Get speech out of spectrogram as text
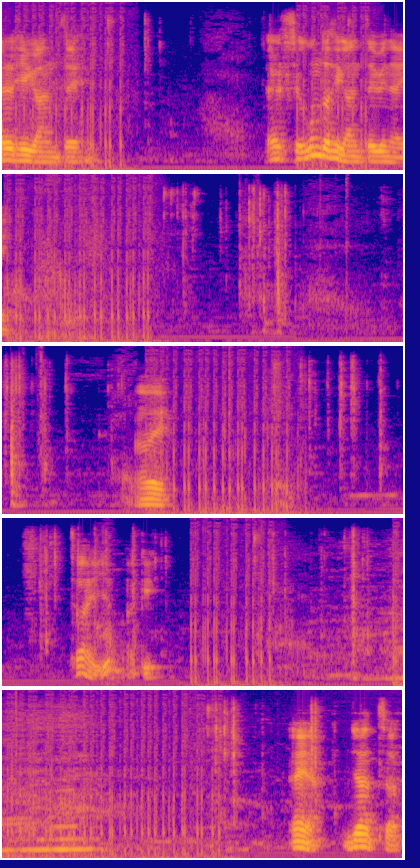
el gigante. El segundo gigante viene ahí. A ver. Está ahí yo, aquí. Ya está.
